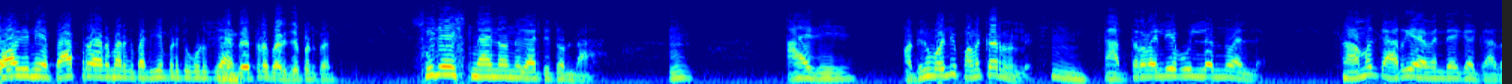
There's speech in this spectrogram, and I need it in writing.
രോഹിണിയെ പേപ്പറുകാരന്മാർക്ക് പരിചയപ്പെടുത്തി കൊടുക്കുക എത്ര പരിചയപ്പെടുത്താൻ? സുരേഷ് മേനോ എന്ന് കേട്ടിട്ടുണ്ടാ. ആര്? അദ്ദേഹം വലിയ പണക്കാരനല്ലേ? അത്ര വലിയ പുല്ലൊന്നും അല്ല നമുക്കറിയാം അവന്റെയൊക്കെ കഥ.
